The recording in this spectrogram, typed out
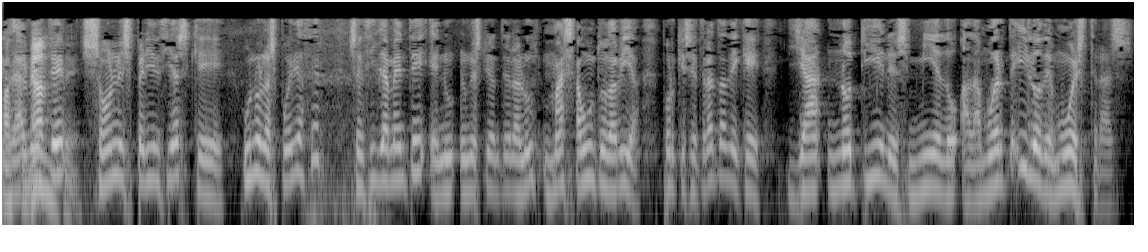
realmente son experiencias que uno las puede hacer sencillamente en un, estudiante de la luz, más aún todavía, porque se trata de que ya no tienes miedo a la muerte y lo demuestras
